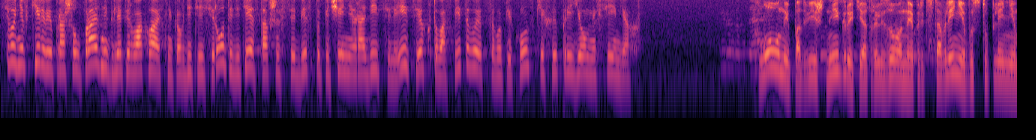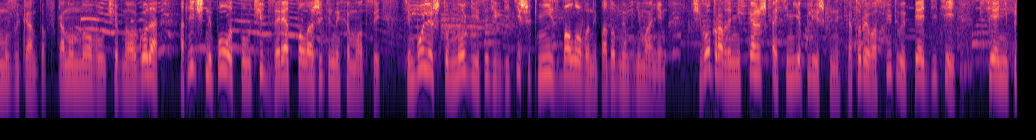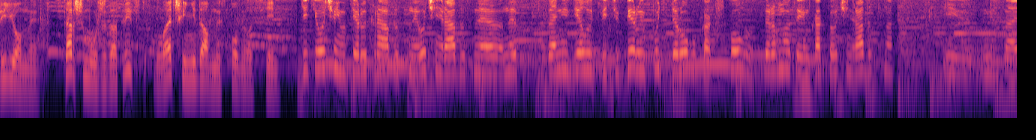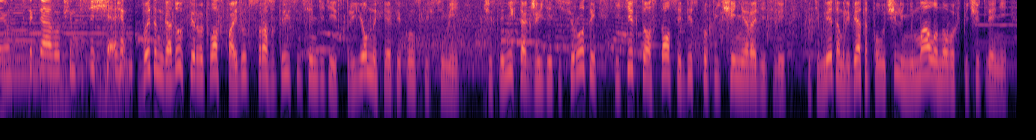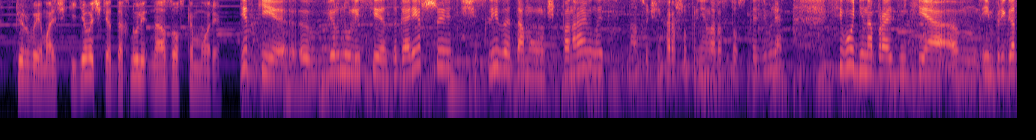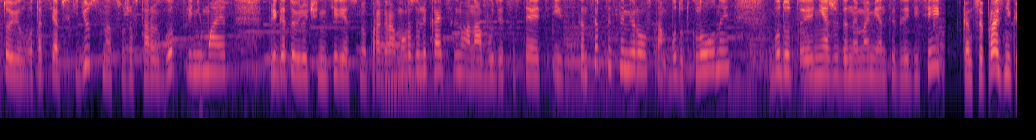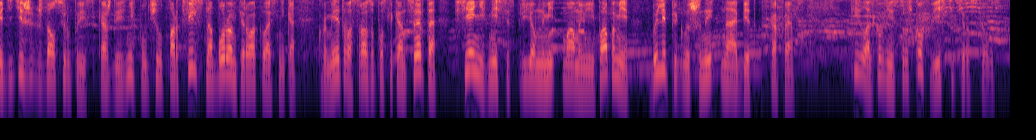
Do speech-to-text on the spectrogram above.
Сегодня в Кирове прошел праздник для первоклассников, детей-сирот и детей, оставшихся без попечения родителей, и тех, кто воспитывается в опекунских и приемных семьях. Клоуны, подвижные игры, театрализованное представление, выступления музыкантов. В канун нового учебного года отличный повод получить заряд положительных эмоций. Тем более, что многие из этих детишек не избалованы подобным вниманием. Чего, правда, не скажешь о семье Плишкиных, которые воспитывают пять детей. Все они приемные. Старшему уже за 30, младшей недавно исполнилось 7. Дети очень, во-первых, радостные, очень радостные. Они делают ведь первый путь, дорогу как в школу. Все равно это им как-то очень радостно и, не знаю, всегда, в общем, посещаем. В этом году в первый класс пойдут сразу 37 детей из приемных и опекунских семей. В числе них также и дети-сироты, и те, кто остался без попечения родителей. Этим летом ребята получили немало новых впечатлений. Впервые мальчики и девочки отдохнули на Азовском море. Детки э, вернулись все загоревшие, счастливые, там им очень понравилось. Нас очень хорошо приняла ростовская земля. Сегодня на празднике эм, им приготовил вот Октябрьский дюс, нас уже второй год принимает. Приготовили очень интересную программу развлекательную. Она будет состоять из концертных номеров, там будут клоуны, будут э, неожиданные моменты для детей. В конце праздника детишек ждал сюрприз. Каждый из них получил портфель с набором первоклассника. Кроме этого, сразу после концерта все они вместе с приемными мамами и папами были приглашены на обед в кафе. Кирилл Альков, Денис Трушков, Вести, Кировская область.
